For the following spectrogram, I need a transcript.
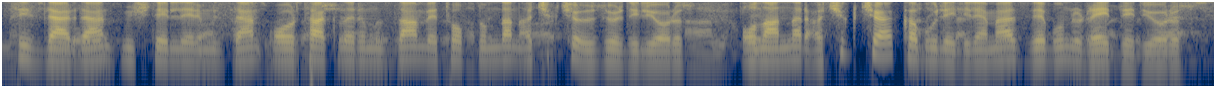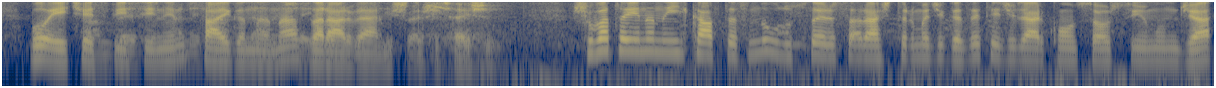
Sizlerden, müşterilerimizden, ortaklarımızdan ve toplumdan açıkça özür diliyoruz. Olanlar açıkça kabul edilemez ve bunu reddediyoruz. Bu HSBC'nin saygınlığına zarar vermiştir. Şubat ayının ilk haftasında Uluslararası Araştırmacı Gazeteciler Konsorsiyumunca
